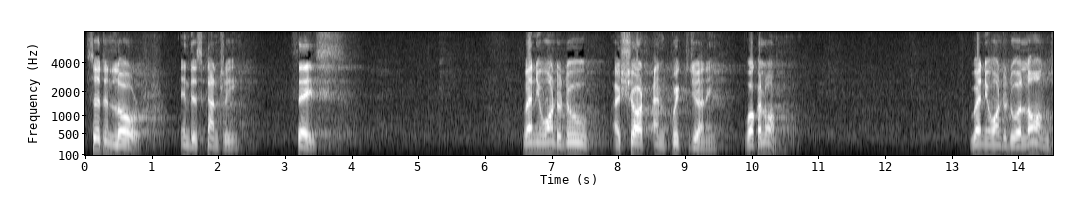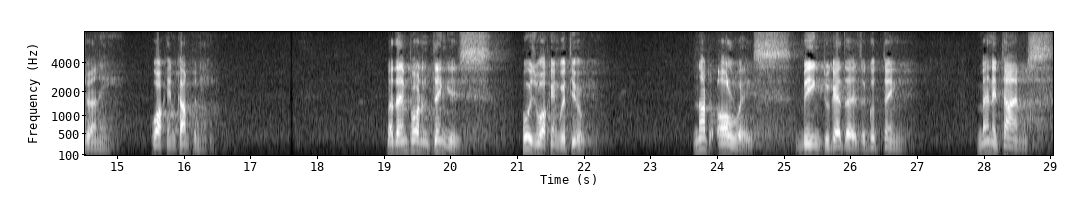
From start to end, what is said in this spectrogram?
Certain lore in this country says, when you want to do a short and quick journey, walk alone. When you want to do a long journey, walk in company. But the important thing is, who is walking with you? Not always being together is a good thing. Many times,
